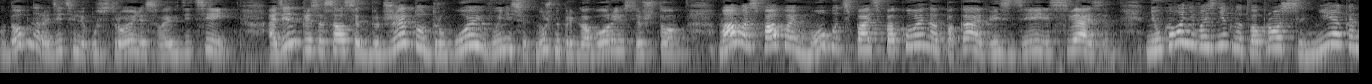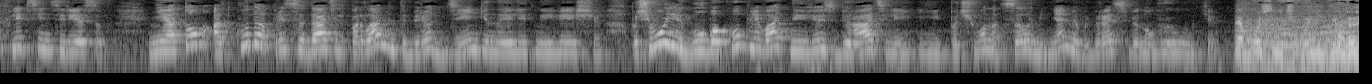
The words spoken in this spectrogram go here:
Удобно родители устроили своих детей. Один присосался к бюджету, другой вынесет нужный приговор, если что. Мама с папой могут спать спокойно, пока везде есть связи. Ни у кого не возникнут вопросы ни о конфликте интересов, ни о том, откуда председатель парламента берет деньги на элитные вещи, почему ей глубоко плевать на ее избирателей и почему она целыми днями выбирает себе новые луки. Я больше ничего не делаю.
